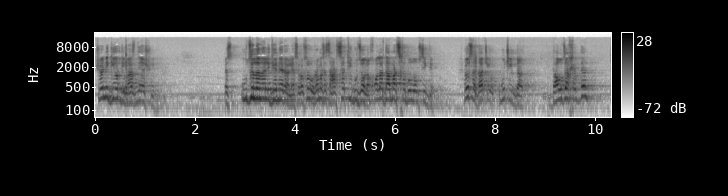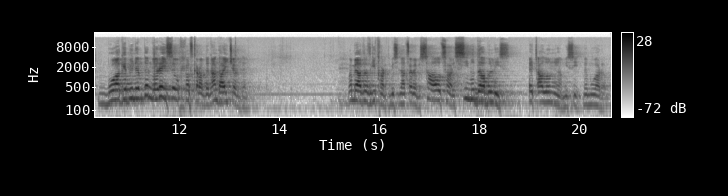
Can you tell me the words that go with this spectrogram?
ჩვენი გიორგი მაზნიაშვილი ეს უძლეველი გენერალი, ასე რომელსაც არც ერთი ბუძოლა, ყველა დამარცხებულ ომს იგებდა. როცა დაჭი უჭირდა დაუძახებდნენ, მოაგებინებდნენ, მერე ისე ხელს კრავდნენ, ან დაიჭერდნენ. მე ადრეს გითხარით მისი ნაწერები საოცარი სიმდაბლის ეტალონია მისი მემუარები.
